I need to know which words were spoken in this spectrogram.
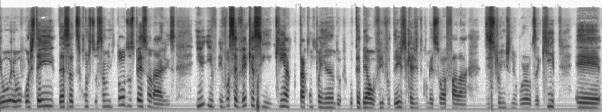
eu, eu gostei dessa desconstrução em todos os personagens. E, e, e você vê que, assim, quem está acompanhando o TB ao vivo desde que a gente começou a falar de Strange New Worlds aqui, é,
